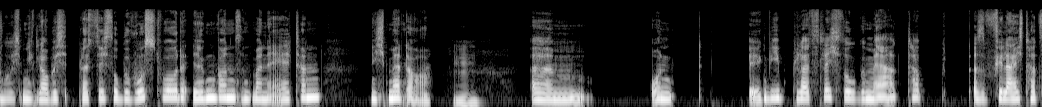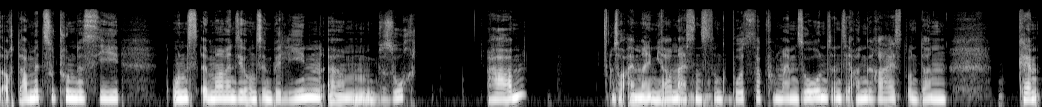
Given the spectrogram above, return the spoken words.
wo ich mir, glaube ich, plötzlich so bewusst wurde, irgendwann sind meine Eltern nicht mehr da. Mhm. Ähm, und irgendwie plötzlich so gemerkt habe, also vielleicht hat es auch damit zu tun, dass sie uns immer, wenn sie uns in Berlin ähm, besucht haben, so einmal im Jahr, meistens zum Geburtstag von meinem Sohn, sind sie angereist und dann camp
